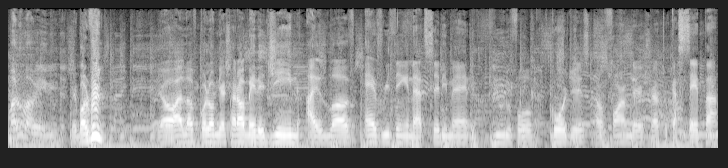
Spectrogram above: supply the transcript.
Maluma, baby. Balvin. Yo, I love Colombia. Shout out Medellin. I love everything in that city, man. It's beautiful, gorgeous. I have a farm there. Shout out to Caseta,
